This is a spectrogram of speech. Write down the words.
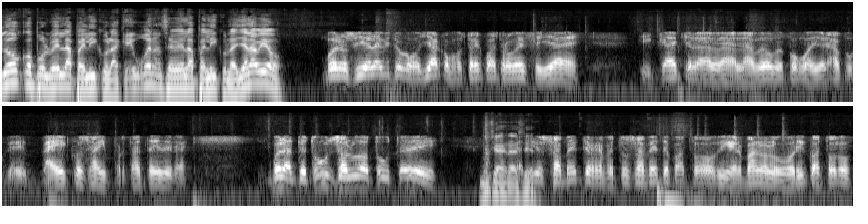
loco por ver la película. Qué buena se ve la película. ¿Ya la vio? Bueno, sí, ya la he visto como ya como tres, cuatro veces ya. eh. Y cada vez que la, la, la veo me pongo a llorar porque hay cosas importantes ahí de la... Bueno, ante todo un saludo a todos ustedes. Muchas gracias. Cariñosamente, respetuosamente para todos mis hermanos, los boricos, a todos los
